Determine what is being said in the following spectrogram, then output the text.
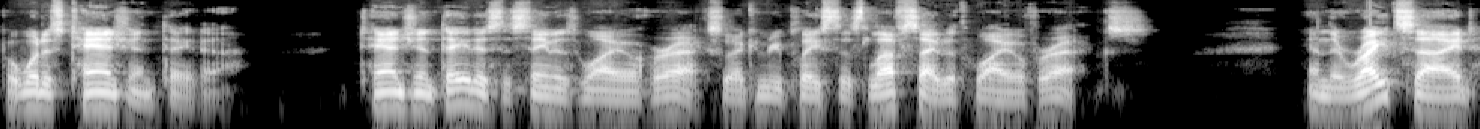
But what is tangent theta? Tangent theta is the same as y over x, so I can replace this left side with y over x. And the right side,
